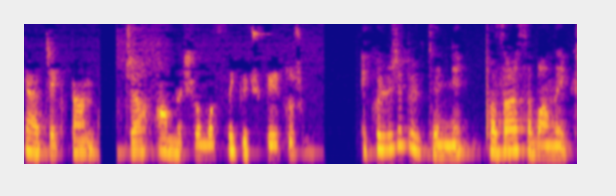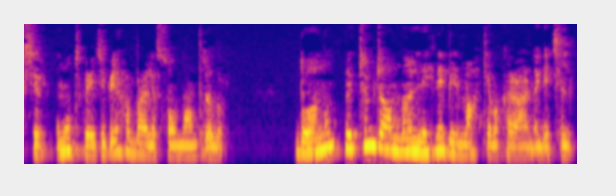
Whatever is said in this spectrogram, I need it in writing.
gerçekten anlaşılması güç bir durum. Ekoloji bültenini pazar sabahına yakışır umut verici bir haberle sonlandıralım. Doğanın ve tüm canlıların lehine bir mahkeme kararına geçelim.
